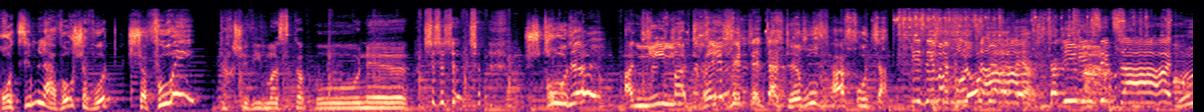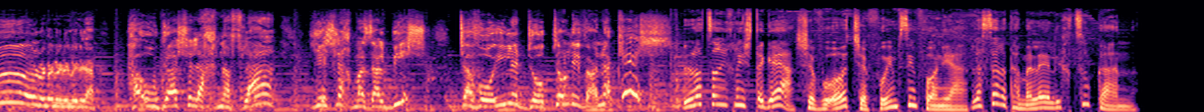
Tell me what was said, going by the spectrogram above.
רוצים לעבור שבועות שפוי? תחשבי מסקפונה. ש... ש... ש... ש... שטרודל? אני מטריפת את הטירוף החוצה. איזים לא החוצה! ברוורס, קדימה. איזים צד! העוגה שלך נפלה? יש לך מזל ביש? תבואי לדוקטור לבנה קש! לא צריך להשתגע, שבועות שפוי עם סימפוניה. לסרט המלא לחצו כאן.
